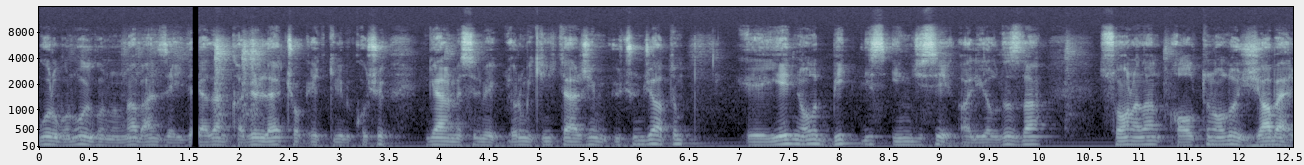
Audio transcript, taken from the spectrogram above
grubun uygunluğuna ben Zeyder'den Kadir'le çok etkili bir koşu gelmesini bekliyorum. İkinci tercihim üçüncü atım e, 7 nolu Bitlis incisi Ali Yıldız'la sonradan Altınoğlu Jabel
